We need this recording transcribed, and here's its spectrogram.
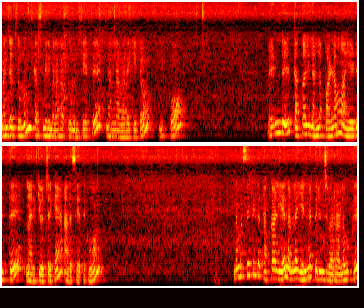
மஞ்சள் தூளும் காஷ்மீரி மிளகாய் தூளும் சேர்த்து நல்லா வதக்கிட்டோம். இப்போது ரெண்டு தக்காளி நல்ல பழமாக எடுத்து நறுக்கி வச்சுருக்கேன். அதை சேர்த்துக்குவோம். நம்ம சேர்த்துக்கிற தக்காளியை நல்லா எண்ணெய் பிரிஞ்சு வர்ற அளவுக்கு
